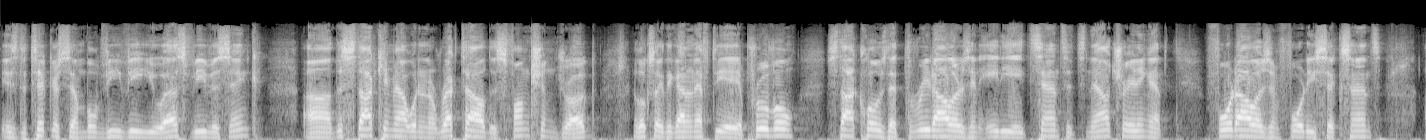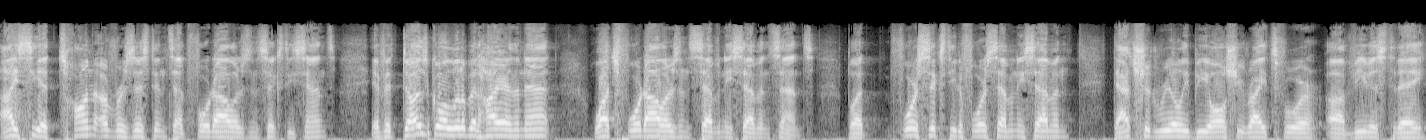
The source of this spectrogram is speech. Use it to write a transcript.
is the ticker symbol, VVUS, Vivus Inc. Uh, this stock came out with an erectile dysfunction drug. It looks like they got an FDA approval. Stock closed at $3.88. It's now trading at $4.46. I see a ton of resistance at $4.60. If it does go a little bit higher than that, watch $4.77. But 460 to 477, that should really be all she writes for uh, Vivus today.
